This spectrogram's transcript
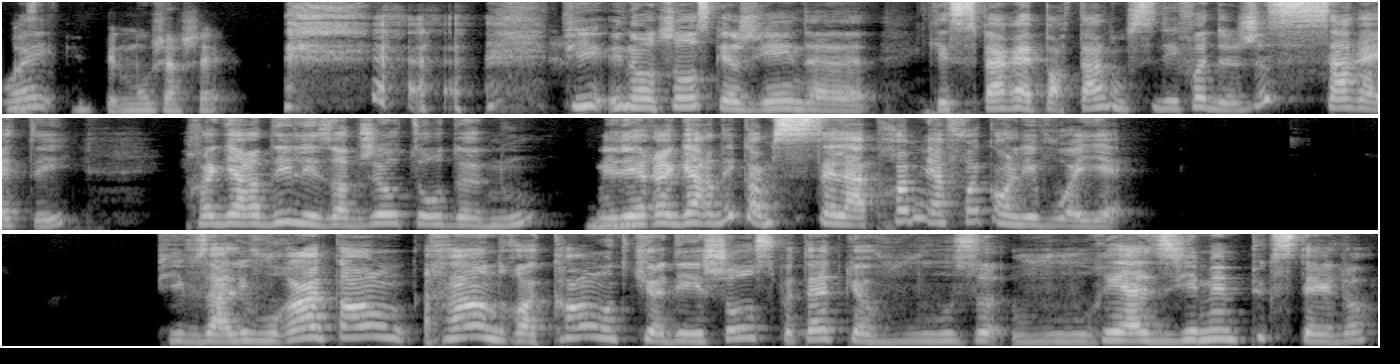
Oui. c'est le mot que je cherchais. Puis une autre chose que je viens de, qui est super importante aussi, des fois, de juste s'arrêter, regarder les objets autour de nous, mais Mhm. les regarder comme si c'était la première fois qu'on les voyait. Puis vous allez vous rendre compte, qu'il y a des choses peut-être que vous vous réalisiez même plus que c'était là.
